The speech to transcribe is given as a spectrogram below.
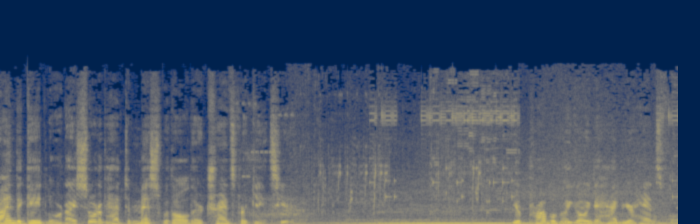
find the Gate Lord, I sort of had to mess with all their transfer gates here. You're probably going to have your hands full.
